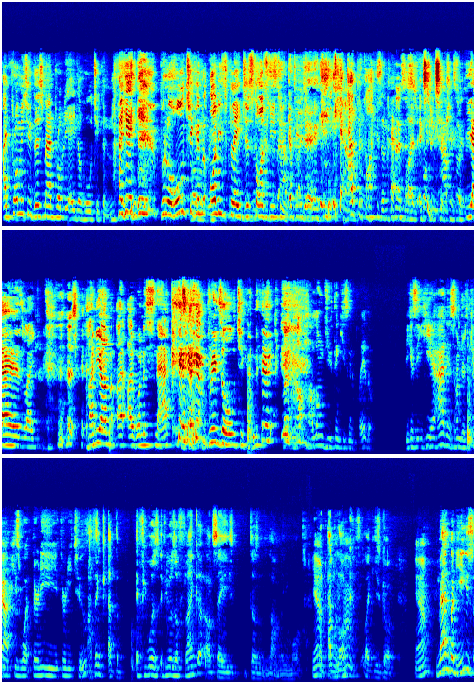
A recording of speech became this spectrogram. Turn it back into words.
I promise you, this man probably ate a whole chicken. Put a whole chicken Probably. on his plate, just starts That's his eating. Every day. Yeah, appetizer, man. That's his Buy an extra fucking chicken. appetizer. Yeah, it's like, honey, I'm, I, I want a snack. Brings a whole chicken. But how, how long do you think he's gonna play though? Because he, he had his 100th cap. He's what 30, 32? I think at the if he was if he was a flanker, I'd say he doesn't not anymore. Yeah, but at probably lock, not. Like he's got. Yeah. man, but he's,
